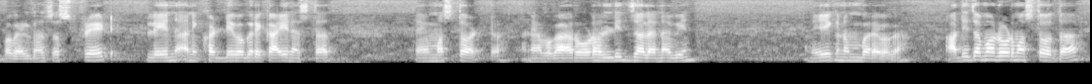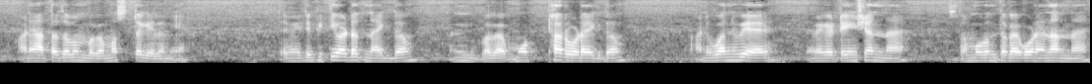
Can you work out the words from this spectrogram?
बघा एकदम असं स्ट्रेट प्लेन आणि खड्डे वगैरे काही नसतात. ते मस्त वाटतं. आणि बघा रोड हल्लीच झाला आहे नवीन. आणि एक नंबर आहे बघा. आधीचा पण रोड मस्त होता आणि आताचा पण बघा मस्त केलं मी. त्यामुळे इथे भीती वाटत नाही एकदम. आणि बघा मोठा रोड आहे एकदम. आणि वन वे आहे. त्यामुळे काही टेन्शन नाही. समोरून तर काय कोण येणार नाही.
